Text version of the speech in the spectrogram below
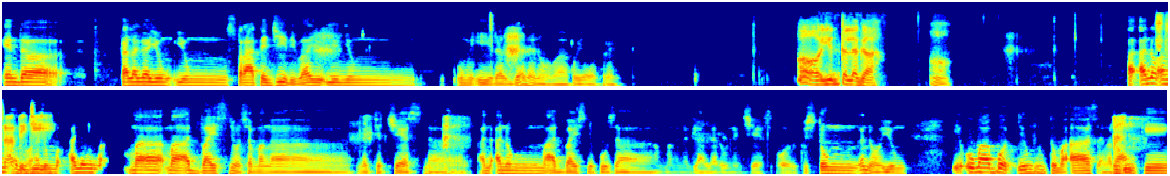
And uh, talaga yung yung strategy, 'di ba? Y- yun yung umiiral diyan ano, uh, Kuya Efren. Oo, yun talaga. Oh. A- ano ang strategy. ano, anong, anong ma- ma-advise nyo sa mga nagche-chess na an- anong ma-advise nyo po sa mga naglalaro ng chess or gustong ano yung, yung umabot yung tumaas ang mm-hmm. ranking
